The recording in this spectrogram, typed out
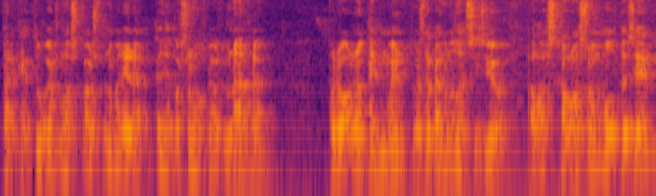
perquè tu veus les coses d'una manera, aquella persona les veus d'una altra, però en aquell moment tu has de prendre una decisió. A l'escola som molta gent,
